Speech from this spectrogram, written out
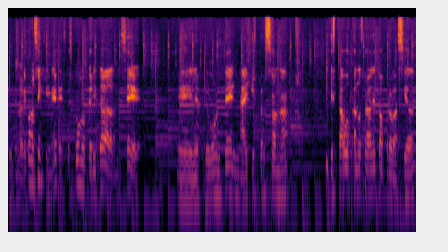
Porque no te conocen quién eres. Es como que ahorita, no sé, eh, le pregunten a X persona y te está buscando solamente tu aprobación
